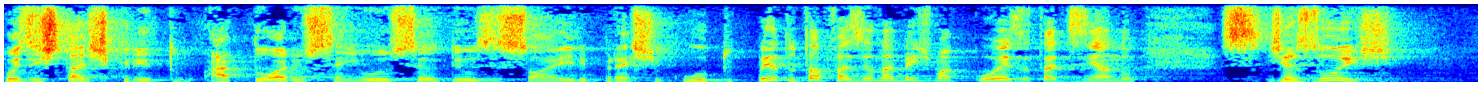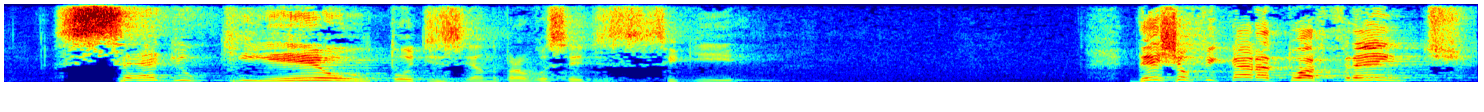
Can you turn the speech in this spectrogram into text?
pois está escrito: Adore o Senhor, o seu Deus, e só a Ele preste culto. Pedro está fazendo a mesma coisa, está dizendo: Jesus, segue o que eu estou dizendo para você seguir. Deixa eu ficar à tua frente.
